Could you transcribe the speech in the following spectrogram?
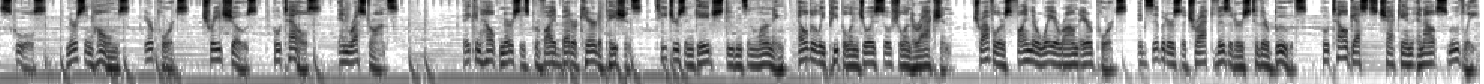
schools, nursing homes, airports, trade shows, hotels, and restaurants. They can help nurses provide better care to patients, teachers engage students in learning, elderly people enjoy social interaction, travelers find their way around airports, exhibitors attract visitors to their booths, hotel guests check in and out smoothly,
